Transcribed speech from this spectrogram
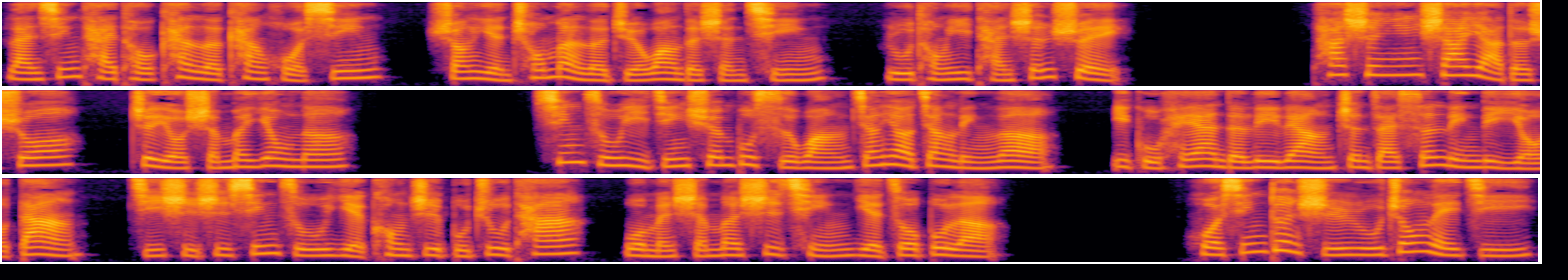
蓝星抬头看了看火星，双眼充满了绝望的神情，如同一潭深水。他声音沙哑的说：“这有什么用呢？星族已经宣布死亡将要降临了，一股黑暗的力量正在森林里游荡，即使是星族也控制不住它，我们什么事情也做不了。”火星顿时如中雷击。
